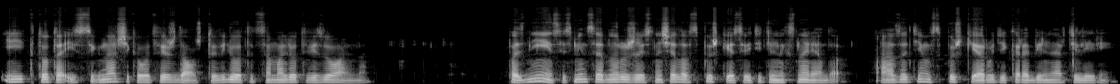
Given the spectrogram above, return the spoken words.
и кто-то из сигнальщиков утверждал, что видел этот самолет визуально. Позднее с обнаружили сначала вспышки осветительных снарядов, а затем вспышки орудий корабельной артиллерии.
